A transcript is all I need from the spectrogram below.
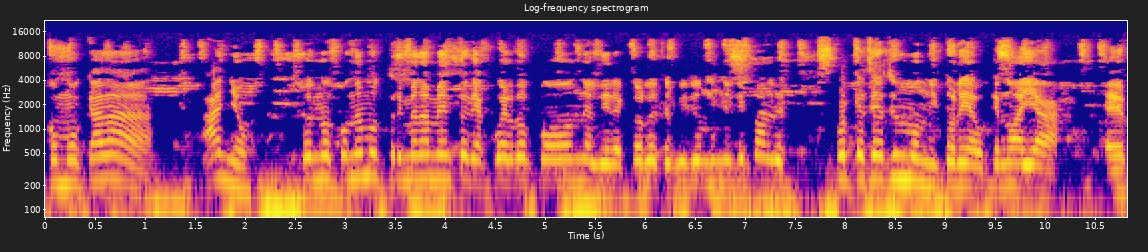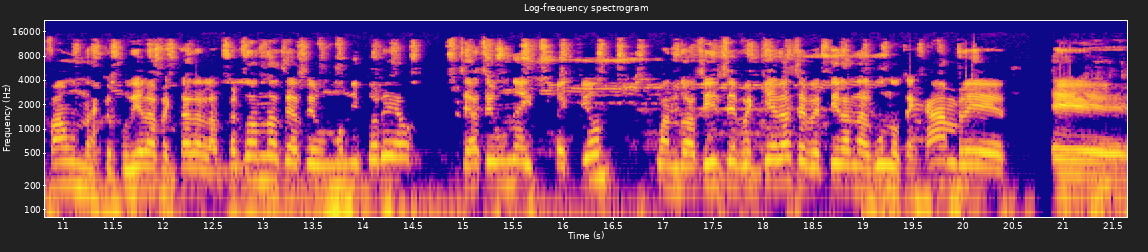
Como cada año, pues nos ponemos primeramente de acuerdo con el director de servicios municipales porque se hace un monitoreo, que no haya eh, fauna que pudiera afectar a las personas, se hace un monitoreo, se hace una inspección, cuando así se requiera se retiran algunos enjambres, eh,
